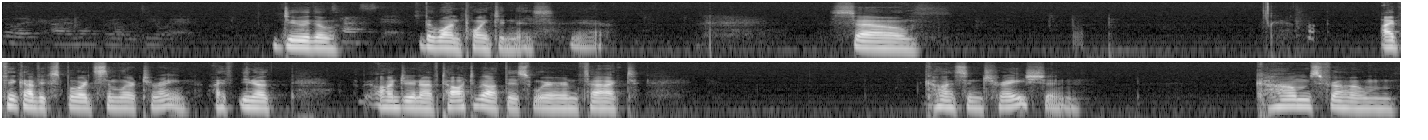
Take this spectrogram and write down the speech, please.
feel like I won't be able to do it. do the the one pointedness yeah so I think I've explored similar terrain. I, you know, Andrea and I've talked about this, where in fact, concentration comes from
